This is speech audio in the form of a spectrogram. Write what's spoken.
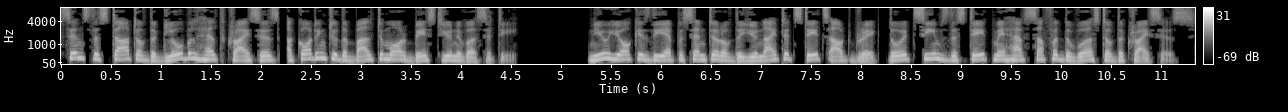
Since the start of the global health crisis, according to the Baltimore based university. New York is the epicenter of the United States outbreak, though it seems the state may have suffered the worst of the crisis.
